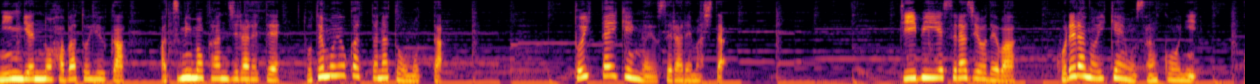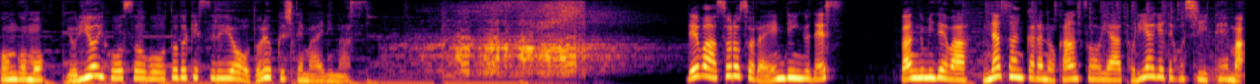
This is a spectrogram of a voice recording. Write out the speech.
人間の幅というか厚みも感じられてとても良かったなと思った。といった意見が寄せられました。TBS ラジオではこれらの意見を参考に今後もより良い放送をお届けするよう努力してまいります。ではそろそろエンディングです。番組では皆さんからの感想や取り上げてほしいテーマ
